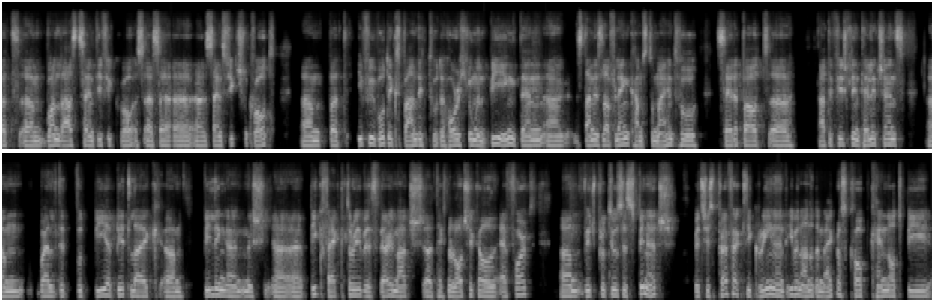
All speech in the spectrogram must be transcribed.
But um, one last scientific quote, uh, uh, science fiction quote. Um, but if we would expand it to the whole human being, then uh, Stanislaw Lem comes to mind, who said about uh, artificial intelligence. Um, well, that would be a bit like um, building a, uh, a, big factory with very much uh, technological effort, um, which produces spinach, which is perfectly green and even under the microscope cannot be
